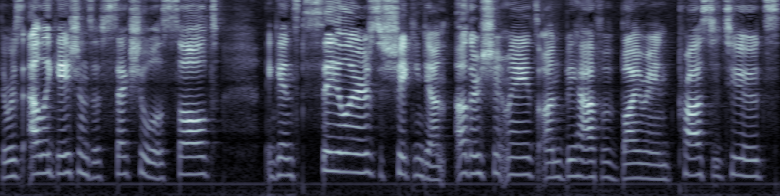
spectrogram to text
There was allegations of sexual assault against sailors, shaking down other shipmates on behalf of Bahrain prostitutes.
